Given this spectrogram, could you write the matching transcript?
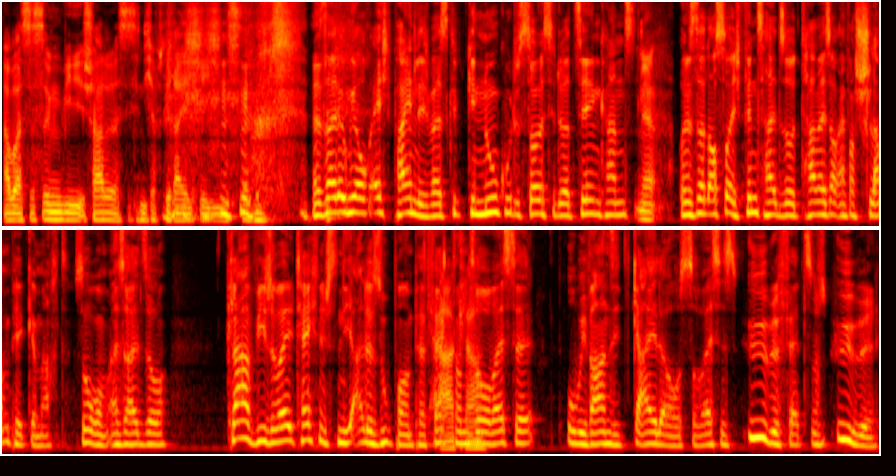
Aber es ist irgendwie schade, dass sie es nicht auf die Reihe kriegen. Das ist halt irgendwie auch echt peinlich, weil es gibt genug gute Stories, die du erzählen kannst. ja. Und es ist halt auch so, ich finde es halt so teilweise auch einfach schlampig gemacht. So rum. Also halt so, klar, visuell, technisch sind die alle super und perfekt Ja, und so, weißt du, Obi-Wan sieht geil aus, so, weißt du, ist übel fett, so ist übel,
